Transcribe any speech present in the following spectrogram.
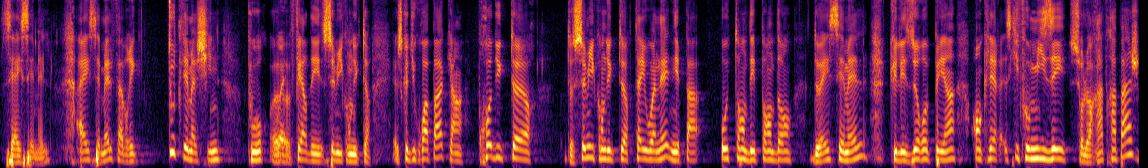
c'est ASML. ASML fabrique toutes les machines pour euh, Ouais. faire des semi-conducteurs. Est-ce que tu ne crois pas qu'un producteur de semi-conducteurs taïwanais n'est pas autant dépendant de ASML que les Européens. En clair, est-ce qu'il faut miser sur le rattrapage?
